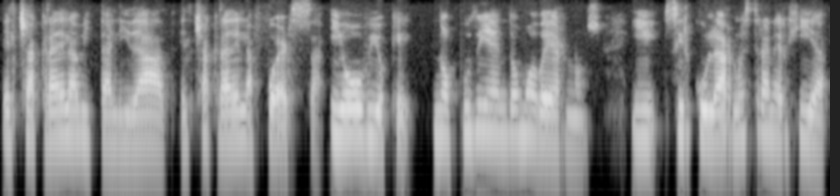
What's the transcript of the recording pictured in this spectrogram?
el chakra de la vitalidad, el chakra de la fuerza. Y obvio que no pudiendo movernos y circular nuestra energía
